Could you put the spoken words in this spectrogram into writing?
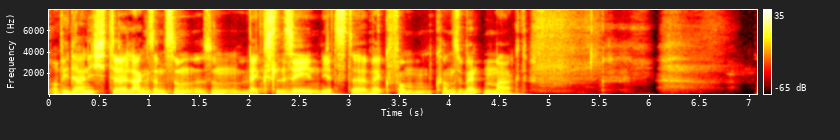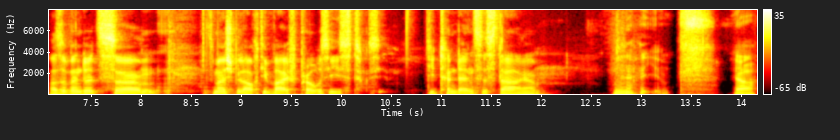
ob wir da nicht äh, langsam so, so einen Wechsel sehen, jetzt äh, weg vom Konsumentenmarkt. Also wenn du jetzt ähm, zum Beispiel auch die Vive Pro siehst, die Tendenz ist da, ja. Hm. Ja,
